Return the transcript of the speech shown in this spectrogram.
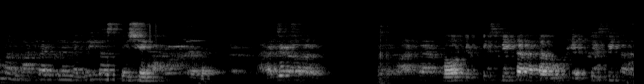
మనం మాట్లాడుకున్న memory loss patient deputy speaker అంటారు డిప్యూటీ స్పీకర్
